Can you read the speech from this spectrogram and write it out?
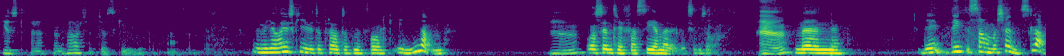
Just för att man har suttit och skrivit och pratat. Men jag har ju skrivit och pratat med folk innan. Ja. Och sen träffas senare liksom så. Ja. Men det, det är inte samma känsla.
